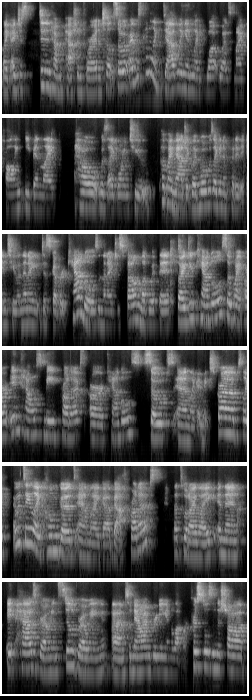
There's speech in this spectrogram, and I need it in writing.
Like I just didn't have a passion for it until so I was kind of like dabbling in like what was my calling, even like how was I going to put my magic? Like, what was I going to put it into? And then I discovered candles and then I just fell in love with it. So I do candles. So my our in-house made products are candles, soaps, and like I make scrubs, like I would say like home goods and like uh, bath products. That's what I like. And then it has grown and still growing. Um, so now I'm bringing in a lot more crystals in the shop,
